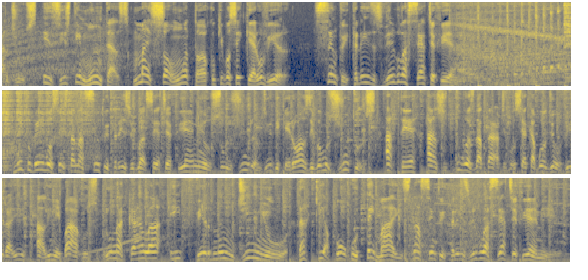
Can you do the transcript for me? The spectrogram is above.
rádios, existem muitas, mas só uma toca o que você quer ouvir. 103,7 FM. Muito bem, você está na 103,7 FM. Eu sou Jurandir de Queiroz e vamos juntos até as duas da tarde. Você acabou de ouvir aí Aline Barros, Bruna Carla e Fernandinho. Daqui a pouco tem mais na 103,7 FM.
